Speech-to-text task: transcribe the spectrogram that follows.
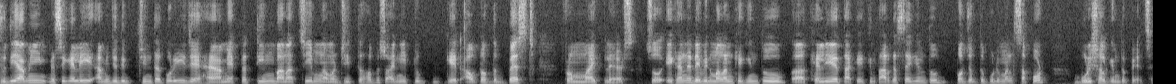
যদি আমি বেসিক্যালি আমি যদি চিন্তা করি যে হ্যাঁ আমি একটা টিম বানাচ্ছি এবং আমার জিততে হবে so I need to get out of the best from my players so এখানে ডেভিড মালানকে কিন্তু খেলিয়ে তাকে তার কাছে কিন্তু পর্যাপ্ত পরিমাণ সাপোর্ট বরিশাল কিন্তু পেয়েছে।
